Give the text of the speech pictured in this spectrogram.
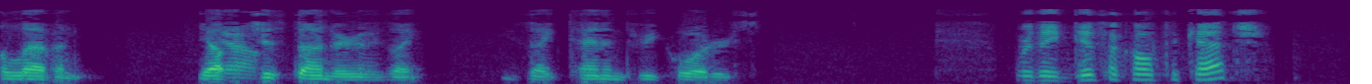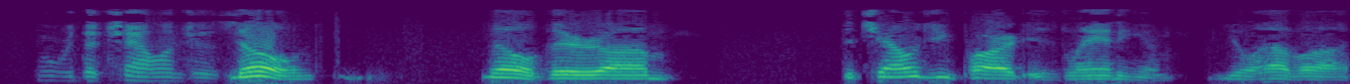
Eleven. Yep, yeah. just under. He's like he's like ten and three quarters. Were they difficult to catch? What were the challenges? No, no. They're um, the challenging part is landing them. You'll have a.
